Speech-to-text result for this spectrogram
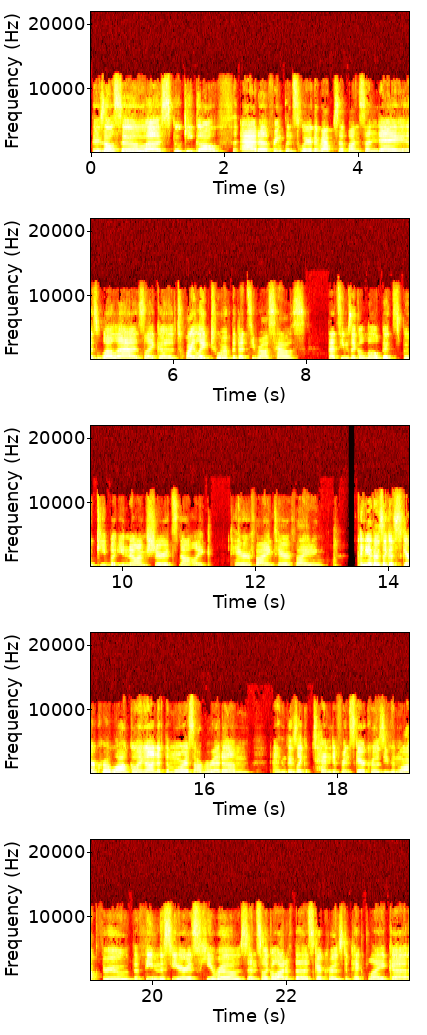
There's also uh, spooky golf at uh, Franklin Square that wraps up on Sunday, as well as like a twilight tour of the Betsy Ross house that seems like a little bit spooky, but you know, I'm sure it's not like terrifying, terrifying. And yeah, there's like a scarecrow walk going on at the Morris Arboretum. I think there's like 10 different scarecrows you can walk through. The theme this year is heroes. And so, like, a lot of the scarecrows depict like uh,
